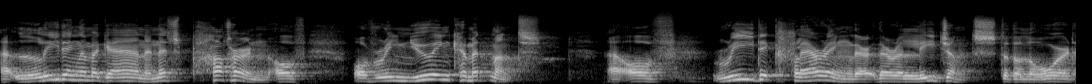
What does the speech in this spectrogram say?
uh, leading them again in this pattern of, of renewing commitment, uh, of redeclaring their, their allegiance to the Lord.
